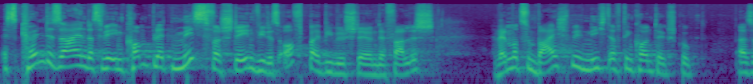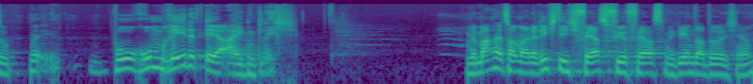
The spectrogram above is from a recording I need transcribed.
Es könnte sein, dass wir ihn komplett missverstehen, wie das oft bei Bibelstellen der Fall ist, wenn man zum Beispiel nicht auf den Kontext guckt. Also, ne, worum redet er eigentlich? wir machen jetzt auch mal eine richtig Vers für Vers, wir gehen da durch. Ja?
